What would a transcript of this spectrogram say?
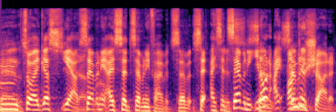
bad. So I guess yeah, seventy. well. I said seventy-five. It's seven. I said seventy. You know what? I 70 undershot it.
